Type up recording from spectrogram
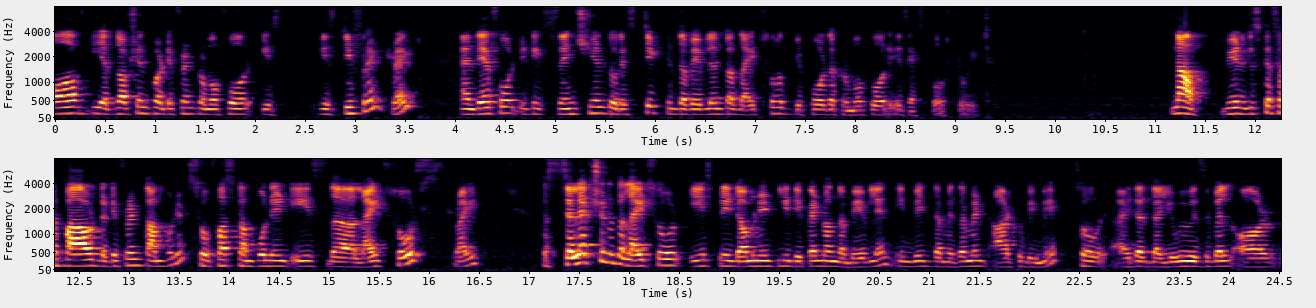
of the absorption for different chromophore is, is different, right? And therefore, it is essential to restrict the wavelength of light source before the chromophore is exposed to it. Now, we will discuss about the different components. So, first component is the light source, right? The selection of the light source is predominantly depend on the wavelength in which the measurement are to be made. So either the UV visible or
